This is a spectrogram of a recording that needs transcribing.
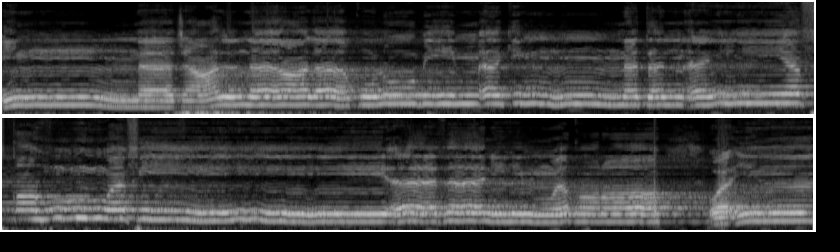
إنا جعلنا على قلوبهم أكنة أن يفقهوا وفي آذانهم وقرا. وإن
